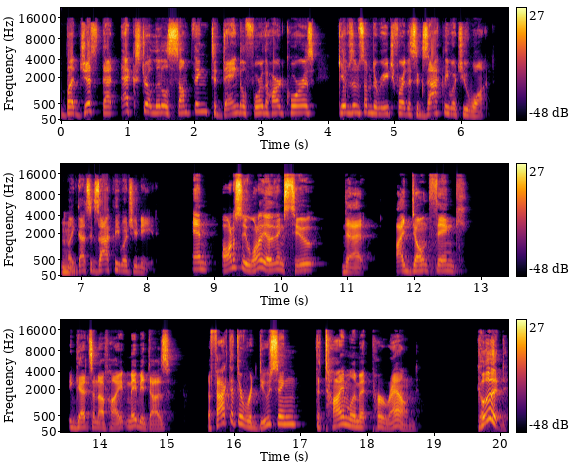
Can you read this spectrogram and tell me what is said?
But just that extra little something to dangle for the hardcores gives them something to reach for. That's exactly what you want. Mhm. Like that's exactly what you need. And honestly, one of the other things too that I don't think it gets enough hype, maybe it does, the fact that they're reducing the time limit per round. Good.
